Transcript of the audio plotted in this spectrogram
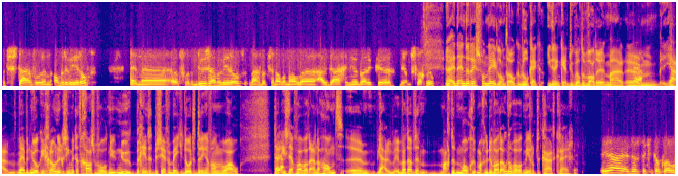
dat ze staan voor een andere wereld. En eh, voor een duurzame wereld. Nou, dat zijn allemaal eh, uitdagingen waar ik eh, mee aan de slag wil. Ja, en, en de rest van Nederland ook. Ik bedoel, kijk, iedereen kent natuurlijk wel de Wadden... maar ehm, ja. we hebben het nu ook in Groningen gezien met dat gas bijvoorbeeld. Nu, nu begint het besef een beetje door te dringen van... wauw, daar Ja. is toch wel wat aan de hand. Ehm, ja, wat dat betreft mag, de, mag, mag u de Wadden ook nog wel wat meer op de kaart krijgen. Ja, dat is denk ik ook wel,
